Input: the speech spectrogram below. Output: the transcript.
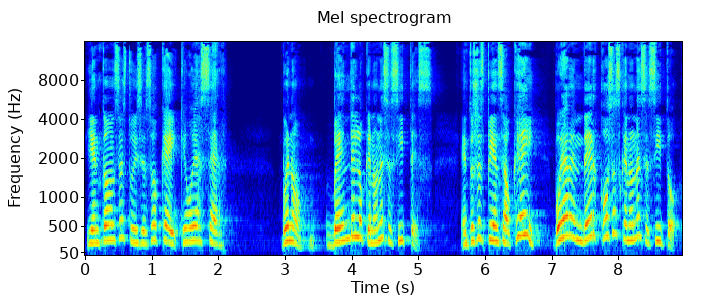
y entonces tú dices, ok, ¿qué voy a hacer? Bueno, vende lo que no necesites. Entonces piensa, ok, voy a vender cosas que no necesito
